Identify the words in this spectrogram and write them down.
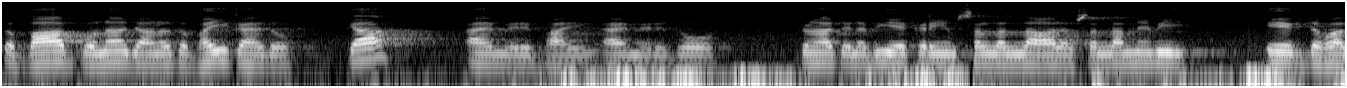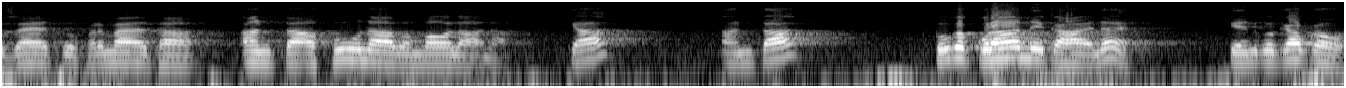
تو باپ کو نہ جانو تو بھائی کہہ دو، کیا؟ آئے میرے بھائی آئے میرے دوست۔ چنانچہ نبی کریم صلی اللہ علیہ وسلم نے بھی ایک دفعہ زید کو فرمایا تھا انتا خونا و مولانا۔ کیا؟ انتا کیونکہ قرآن نے کہا ہے نا کہ ان کو کیا کہو؟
